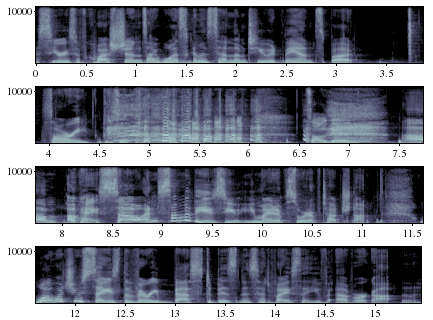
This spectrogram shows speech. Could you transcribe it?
a series of questions. I was going to send them to you advance, but sorry. It's all good. Um, okay, so and some of these you you might have sort of touched on. What would you say is the very best business advice that you've ever gotten?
